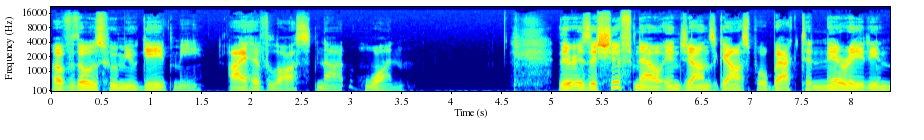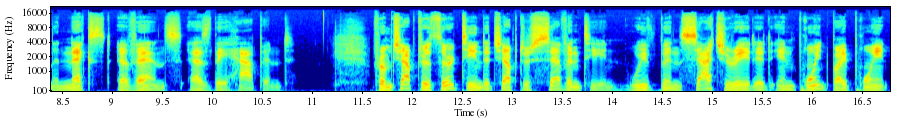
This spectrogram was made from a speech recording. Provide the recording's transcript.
of those whom you gave me, I have lost not one. There is a shift now in John's Gospel back to narrating the next events as they happened. From chapter 13 to chapter 17, we've been saturated in point by point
